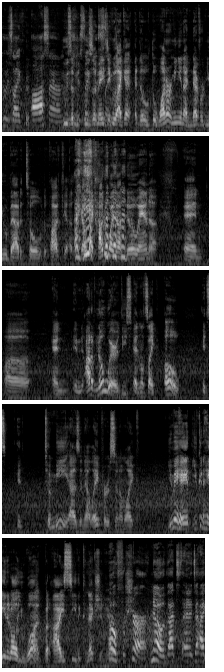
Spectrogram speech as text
Who's like awesome. Who's, am- who's like, amazing? who I get the, the one Armenian I never knew about until the podcast. Like I was like, how do I not know Anna? And uh, and and out of nowhere, these and it's like, oh, it's it to me as an LA person, I'm like, you may hate, you can hate it all you want, but I see the connection here. Oh, for sure. No, that's and it's I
